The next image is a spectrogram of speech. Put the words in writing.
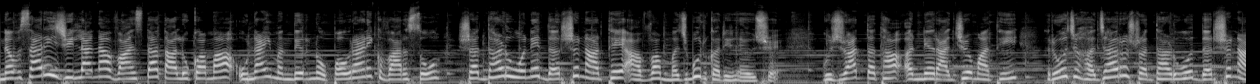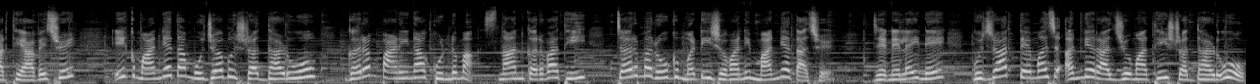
નવસારી જિલ્લાના વાંસદા તાલુકામાં ઉનાઈ મંદિરનો પૌરાણિક વારસો શ્રદ્ધાળુઓને દર્શનાર્થે આવવા મજબૂર કરી રહ્યો છે. ગુજરાત તથા અન્ય રાજ્યોમાંથી રોજ હજારો શ્રદ્ધાળુઓ દર્શનાર્થે આવે છે. એક માન્યતા મુજબ શ્રદ્ધાળુઓ ગરમ પાણીના કુંડમાં સ્નાન કરવાથી ચર્મરોગ મટી જવાની માન્યતા છે. જેને લઈને ગુજરાત તેમજ અન્ય રાજ્યોમાંથી શ્રદ્ધાળુઓ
